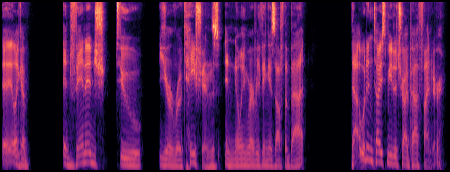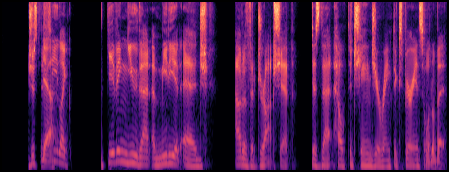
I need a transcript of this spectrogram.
eh, like a advantage to your rotations and knowing where everything is off the bat, that would entice me to try Pathfinder. Just to Yeah. see like giving you that immediate edge out of the drop ship. Does that help to change your ranked experience a little bit?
